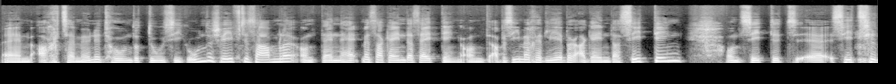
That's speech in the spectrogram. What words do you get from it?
ähm, 18 Monate 100.000 Unterschriften sammeln und dann hat man das Agenda-Setting. Und, aber sie machen lieber Agenda-Sitting und sitzen, äh, sitzen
